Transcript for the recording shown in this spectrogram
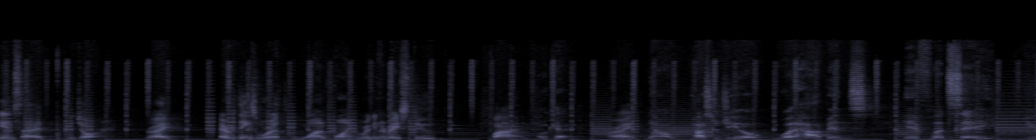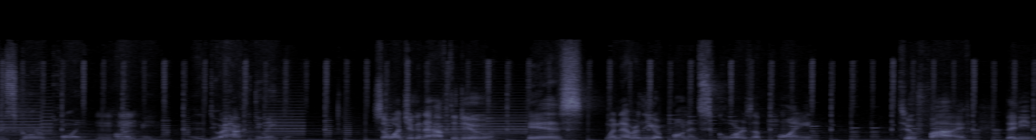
inside the jar, right? Everything's worth one point. We're gonna race to five. Okay. All right. Now, Pastor Gio, what happens if, let's say, you score a point Mm-hmm. on me? Uh, Do I have to do anything? So what you're gonna have to do is whenever your opponent scores a point to five, then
